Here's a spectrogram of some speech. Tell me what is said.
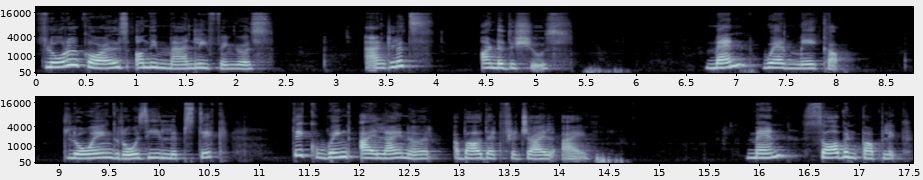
floral coils on the manly fingers, anklets under the shoes. Men wear makeup, glowing rosy lipstick, thick wing eyeliner above that fragile eye. Men sob in public.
